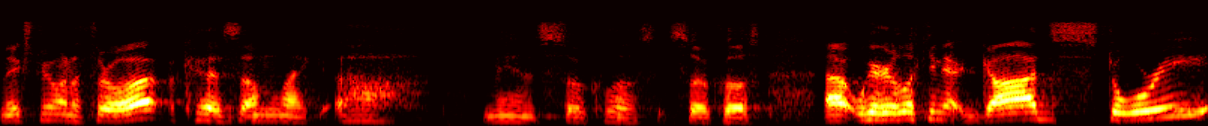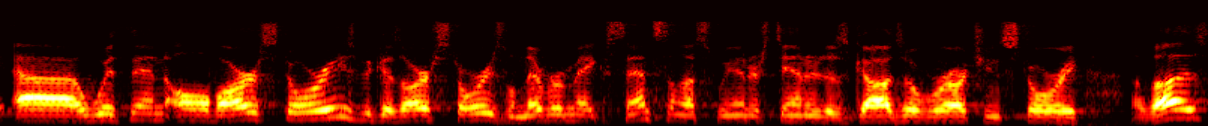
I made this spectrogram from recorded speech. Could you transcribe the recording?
Makes me want to throw up because I'm like, oh, Man, it's so close. It's so close. Uh, we are looking at God's story uh, within all of our stories because our stories will never make sense unless we understand it as God's overarching story of us.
